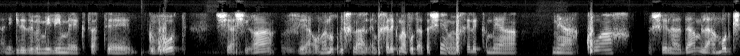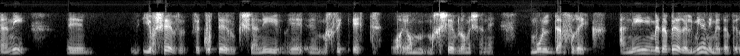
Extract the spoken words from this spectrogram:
אני אגיד את זה במילים אה, קצת אה, גבוהות, שהשירה והאומנות בכלל הם חלק מעבודת השם, הם חלק מה, מהכוח של האדם לעמוד כשאני אה, יושב וכותב, כשאני אה, אה, מחזיק עט, או היום מחשב, לא משנה, מול דף ריק, אני מדבר, אל מי אני מדבר?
